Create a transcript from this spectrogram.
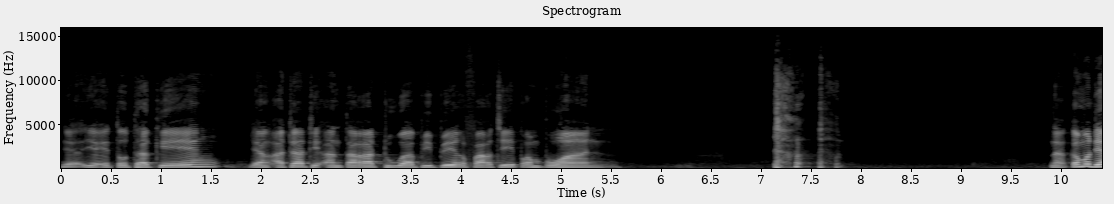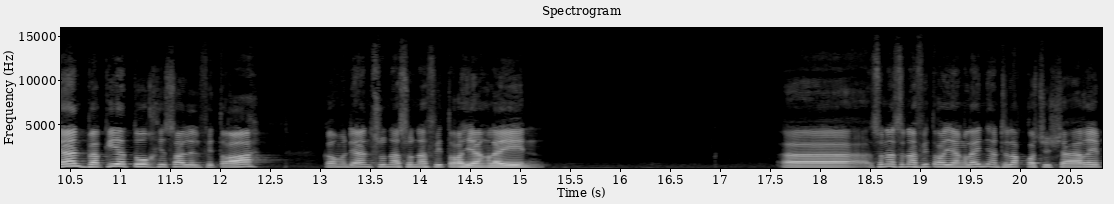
Ya, yaitu daging yang ada di antara dua bibir farji perempuan. Nah kemudian bakiyatu khisalil fitrah. Kemudian sunnah-sunnah fitrah yang lain uh, sunnah-sunnah fitrah yang lainnya adalah qasus syarib,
